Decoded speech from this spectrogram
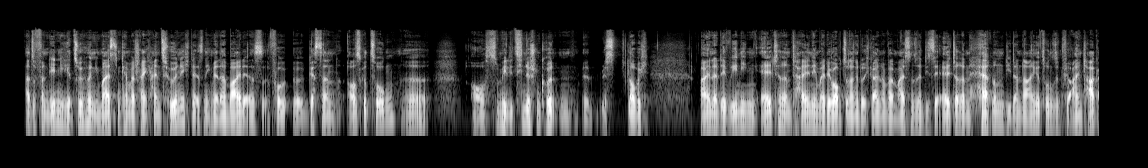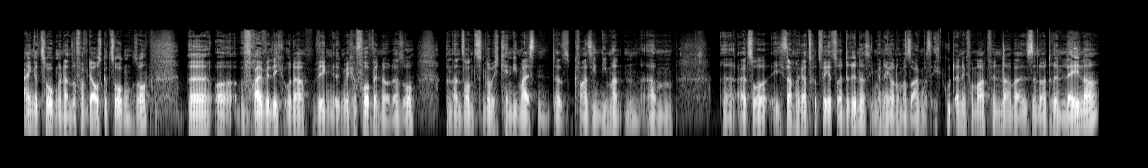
Also von denen, die hier zuhören, die meisten kennen wahrscheinlich Heinz Hönig, der ist nicht mehr dabei, der ist vor, äh, gestern ausgezogen, äh, aus medizinischen Gründen. Äh, Ist, glaube ich, einer der wenigen älteren Teilnehmer, der überhaupt so lange durchgehalten hat, weil meistens sind diese älteren Herren, die dann da eingezogen sind, für einen Tag eingezogen und dann sofort wieder ausgezogen, so, äh, äh, freiwillig oder wegen irgendwelcher Vorwände oder so. Und ansonsten, glaube ich, kennen die meisten quasi niemanden. Ähm, äh, also, ich sag mal ganz kurz, wer jetzt da drin ist. Ich möchte ja auch nochmal sagen, was ich gut an dem Format finde, aber es sind noch drin Layla,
